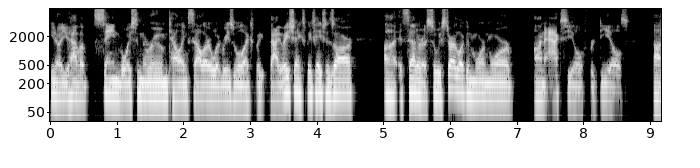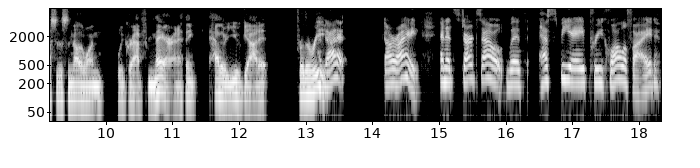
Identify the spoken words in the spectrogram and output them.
You know, you have a sane voice in the room telling seller what reasonable expe- valuation expectations are, uh, et cetera. So we started looking more and more on Axial for deals. Uh, so this is another one we grabbed from there. And I think Heather, you've got it for the read. I got it. All right. And it starts out with SBA pre-qualified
